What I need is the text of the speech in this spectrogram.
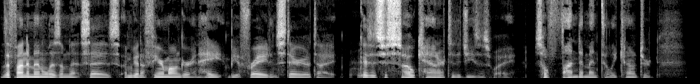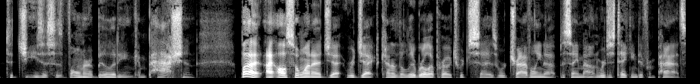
the fundamentalism that says I'm going to fearmonger and hate and be afraid and stereotype Mm-hmm. because it's just so counter to the Jesus way, so fundamentally counter to Jesus' vulnerability and compassion. But I also want to reject kind of the liberal approach, which says we're traveling up the same mountain, we're just taking different paths.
